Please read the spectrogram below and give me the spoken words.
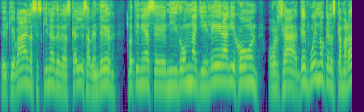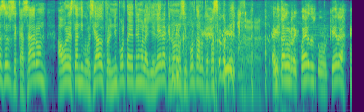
eh, que va en las esquinas de las calles a vender. No tenías eh, ni dona hielera, viejón. O sea, qué bueno que los camaradas esos se casaron, ahora están divorciados, pero no importa, ya tenemos la hielera, que no nos importa lo que pasó con ellos. Ahí están los recuerdos, como quiera.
